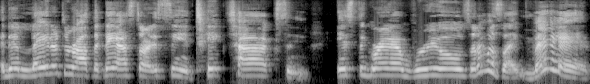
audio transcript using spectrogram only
And then later throughout the day, I started seeing TikToks and Instagram reels, and I was like, man.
